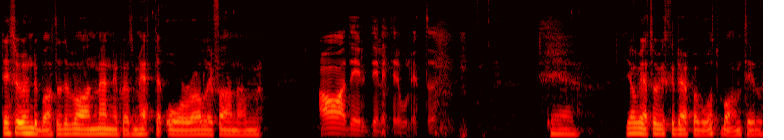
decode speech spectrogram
Det är så underbart att det var en människa som hette Oral i förnamn. Ja, det, är- det är lite roligt. Det... Jag vet vad vi ska döpa vårt barn till.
